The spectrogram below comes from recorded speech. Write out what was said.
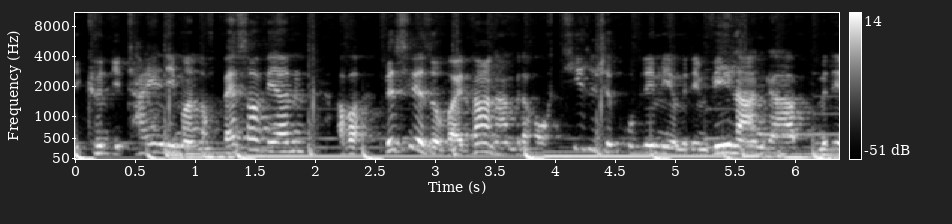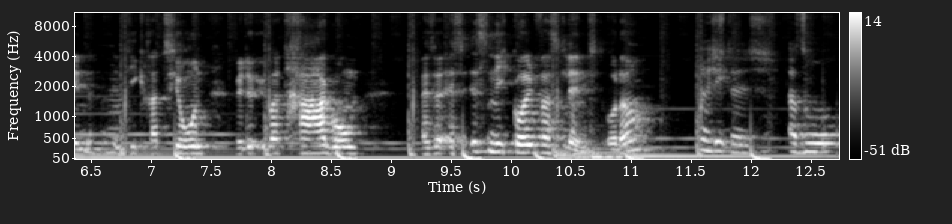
wie können die Teilnehmer noch besser werden. Aber bis wir so weit waren, haben wir doch auch tierische Probleme hier mit dem WLAN gehabt, mit den Integrationen, mit der Übertragung. Also es ist nicht Gold, was glänzt, oder? Richtig. Also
